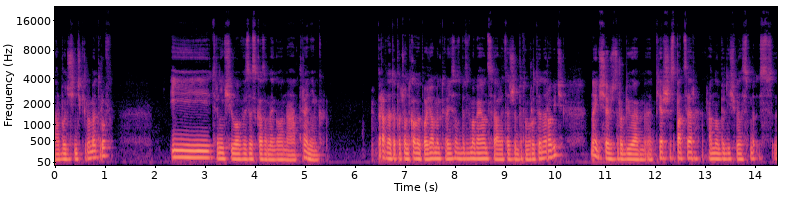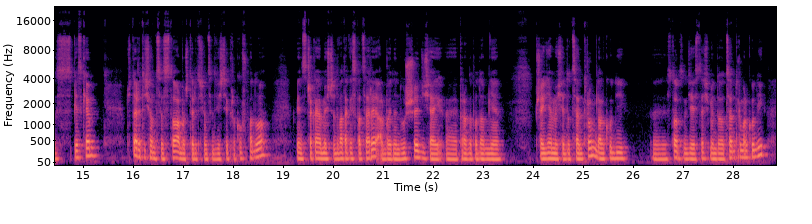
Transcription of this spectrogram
albo 10 km i trening siłowy ze skazanego na trening. Prawda, to początkowe poziomy, które nie są zbyt wymagające, ale też, żeby tą rutynę robić. No i dzisiaj już zrobiłem e, pierwszy spacer. Rano byliśmy z, z, z pieskiem. 4100 albo 4200 kroków wpadło, więc czekają jeszcze dwa takie spacery albo jeden dłuższy. Dzisiaj e, prawdopodobnie przejdziemy się do centrum, do Alkudi, e, stąd gdzie jesteśmy, do centrum Alkudi, e,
